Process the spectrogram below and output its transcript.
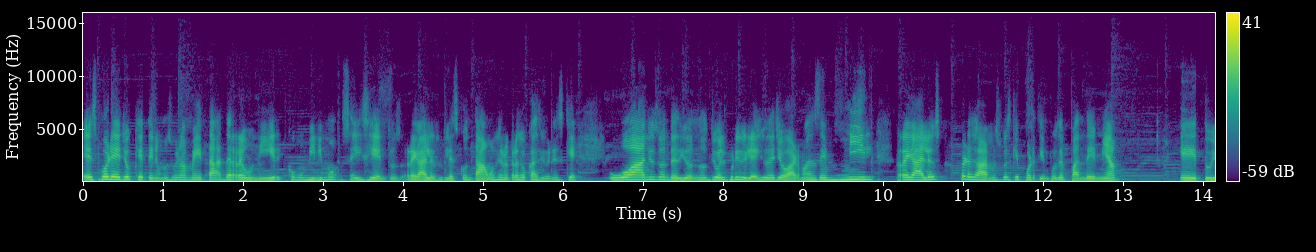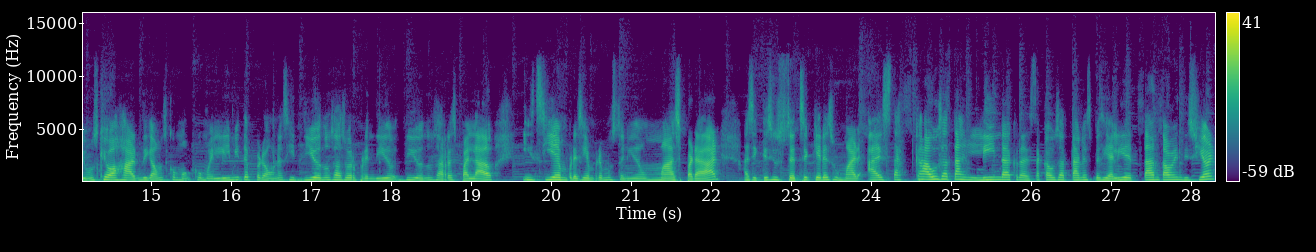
Es por ello que tenemos una meta de reunir como mínimo 600 regalos. Les contábamos en otras ocasiones que hubo años donde Dios nos dio el privilegio de llevar más de mil regalos, pero sabemos pues que por tiempos de pandemia eh, tuvimos que bajar, digamos, como, como el límite, pero aún así Dios nos ha sorprendido, Dios nos ha respaldado y siempre, siempre hemos tenido más para dar. Así que si usted se quiere sumar a esta causa tan linda, a esta causa tan especial y de tanta bendición,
